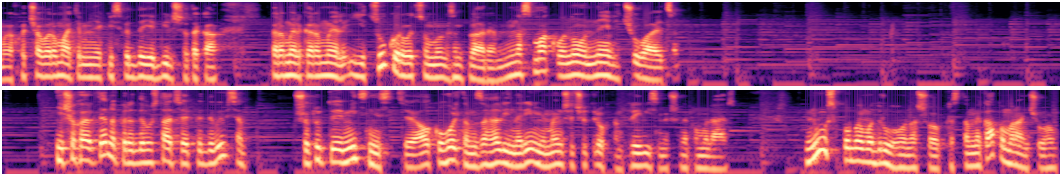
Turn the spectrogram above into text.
Е, Хоча в ароматі мені якийсь віддає більше така карамель-карамель і цукор у цьому екземплярі, на смак воно не відчувається. І що характерно, перед дегустацією я піддивився, що тут міцність, алкоголь там взагалі на рівні менше 4, там 3,8, якщо не помиляюсь. Ну, спробуємо другого нашого представника помаранчевого.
